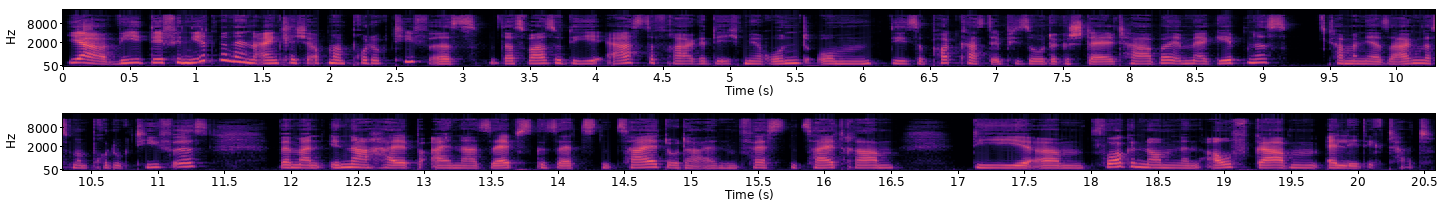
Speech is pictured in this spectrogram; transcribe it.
Ja, wie definiert man denn eigentlich, ob man produktiv ist? Das war so die erste Frage, die ich mir rund um diese Podcast-Episode gestellt habe. Im Ergebnis kann man ja sagen, dass man produktiv ist, wenn man innerhalb einer selbstgesetzten Zeit oder einem festen Zeitrahmen die ähm, vorgenommenen Aufgaben erledigt hat.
